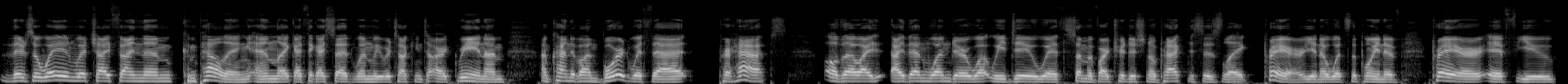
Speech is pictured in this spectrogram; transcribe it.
There's a way in which I find them compelling and like I think I said when we were talking to Art Green, I'm I'm kind of on board with that perhaps Although I, I then wonder what we do with some of our traditional practices like prayer. You know, what's the point of prayer if you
